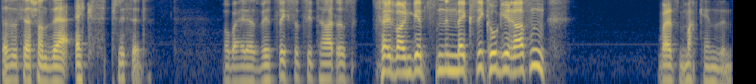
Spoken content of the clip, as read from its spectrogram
das ist ja schon sehr explicit. Wobei das witzigste Zitat ist, seit wann gibt's denn in Mexiko Giraffen? Weil es macht keinen Sinn.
